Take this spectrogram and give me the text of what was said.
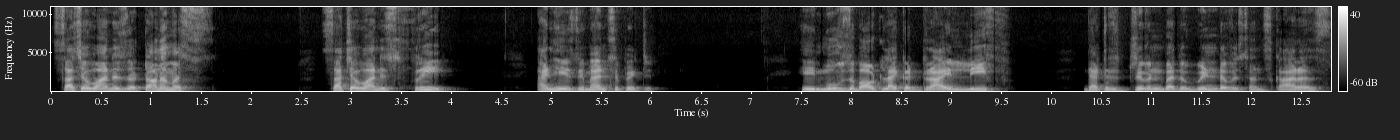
Such a one is autonomous. Such a one is free and he is emancipated. He moves about like a dry leaf that is driven by the wind of his sanskaras.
